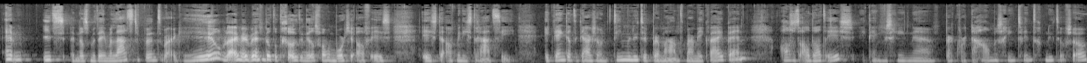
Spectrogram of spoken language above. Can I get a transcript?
En iets, en dat is meteen mijn laatste punt, waar ik heel blij mee ben dat het grotendeels van mijn bordje af is, is de administratie. Ik denk dat ik daar zo'n 10 minuten per maand maar mee kwijt ben. Als het al dat is, ik denk misschien uh, per kwartaal misschien 20 minuten of zo.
